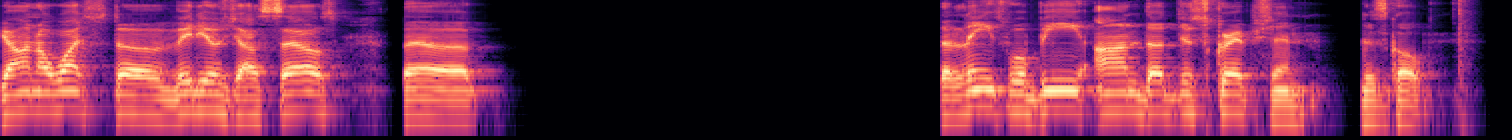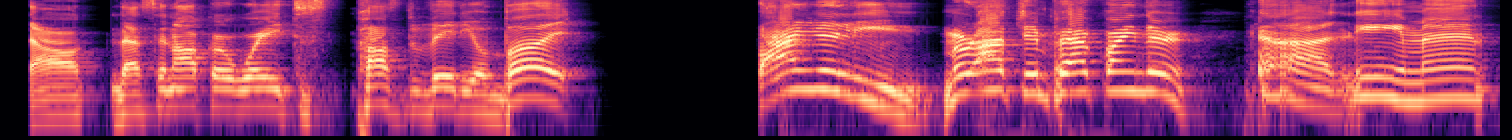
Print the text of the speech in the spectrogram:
y'all wanna watch the videos yourselves, the the links will be on the description. Let's go. Uh, that's an awkward way to pause the video, but finally, Mirage and Pathfinder. Golly, man.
